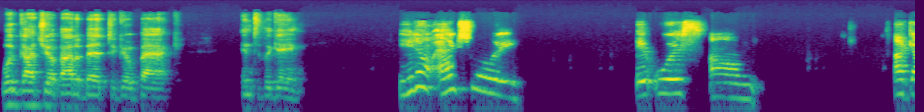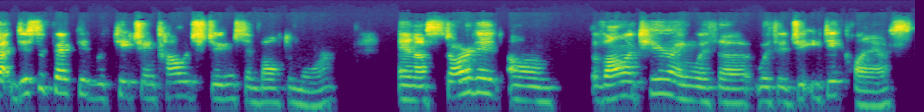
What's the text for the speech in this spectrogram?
What got you up out of bed to go back into the game? You know, actually, it was, um, I got disaffected with teaching college students in Baltimore and I started um, volunteering with a with a GED class,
